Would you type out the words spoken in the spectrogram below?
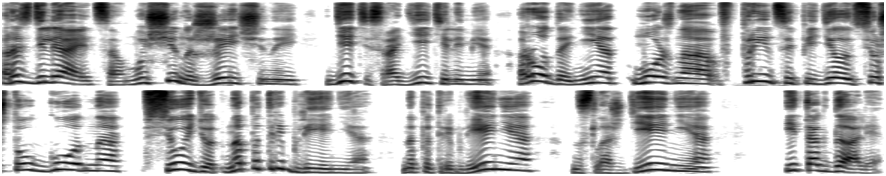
разделяется мужчина с женщиной, дети с родителями, рода нет, можно в принципе делать все что угодно, все идет на потребление, на потребление, наслаждение и так далее.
